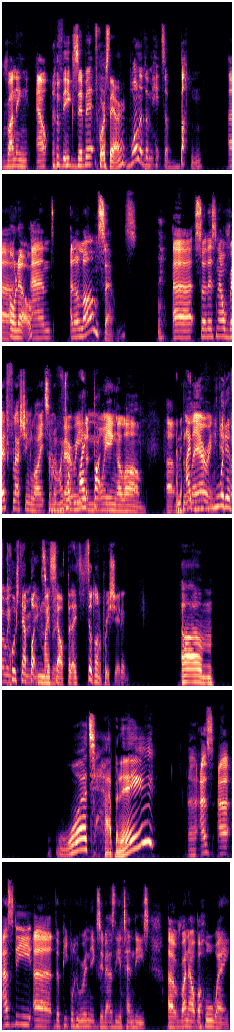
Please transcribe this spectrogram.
running out of the exhibit. Of course, they are. One of them hits a button. Uh, Oh, no. And an alarm sounds. Uh, so there's now red flashing lights and Oh, a I don't very like bu- annoying alarm. Uh, I mean, blaring, I would have pushed that button myself, but I still don't appreciate it. Um, what's happening? Uh, as uh, as the uh, the people who were in the exhibit, as the attendees uh, run out the hallway,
